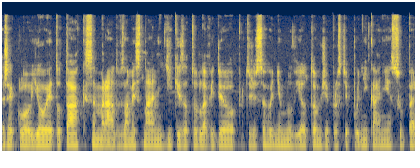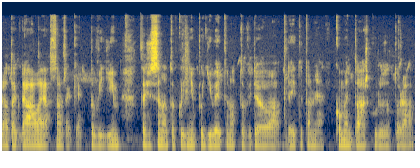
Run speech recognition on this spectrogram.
řeklo, jo, je to tak, jsem rád v zaměstnání, díky za tohle video, protože se hodně mluví o tom, že prostě podnikání je super a tak dále. Já jsem řekl, jak to vidím, takže se na to klidně podívejte na to video a dejte tam nějaký komentář, budu za to rád.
